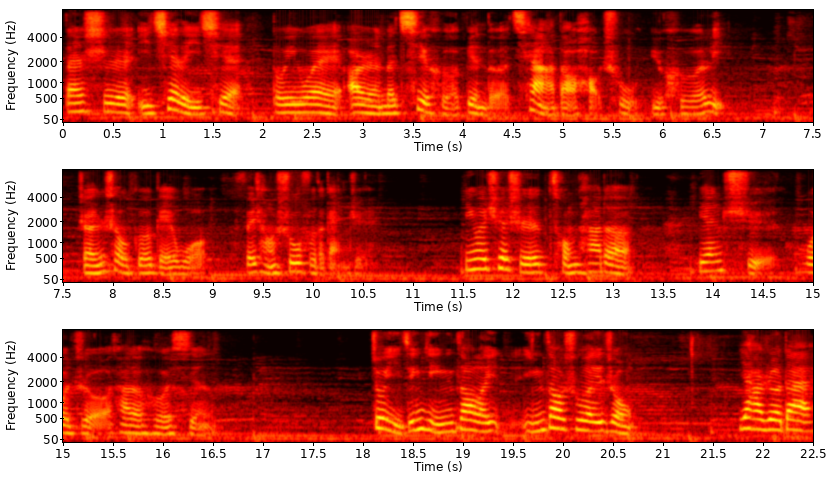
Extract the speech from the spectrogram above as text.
但是一切的一切都因为二人的契合变得恰到好处与合理。整首歌给我非常舒服的感觉，因为确实从他的。编曲或者它的和弦，就已经营造了营造出了一种亚热带，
